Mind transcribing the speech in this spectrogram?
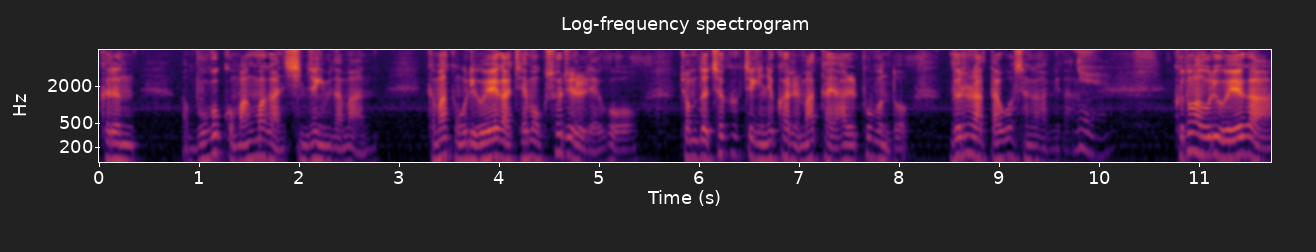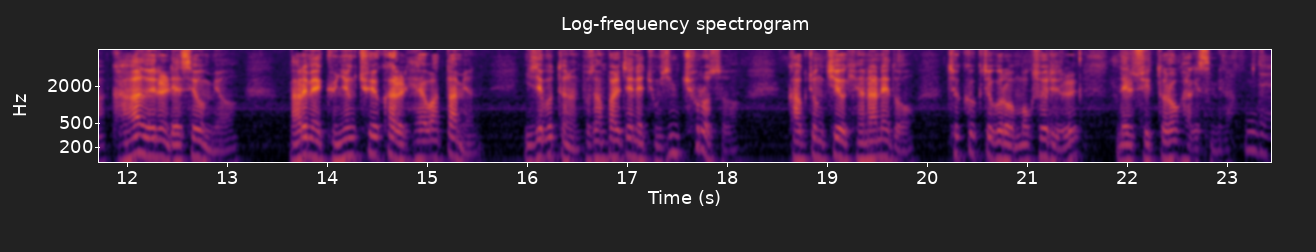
그런 무겁고 막막한 심정입니다만 그만큼 우리 의회가 제 목소리를 내고 좀 더 적극적인 역할을 맡아야 할 부분도 늘어났다고 생각합니다. 예. 그동안 우리 의회가 강한 의회를 내세우며 나름의 균형추 역할을 해왔다면 이제부터는 부산 발전의 중심추로서 각종 지역 현안에도 적극적으로 목소리를 낼 수 있도록 하겠습니다. 네.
